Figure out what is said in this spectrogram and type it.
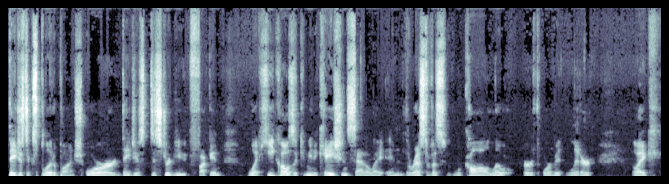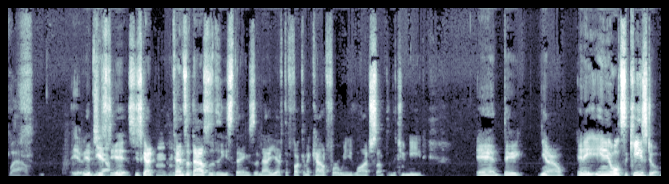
they just explode a bunch or they just distribute fucking what he calls a communication satellite and the rest of us will call low earth orbit litter like Wow. it, it just is he's got Mhm. tens of thousands of these things that now you have to fucking account for when you launch something that you need and they you know and he, and he holds the keys to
